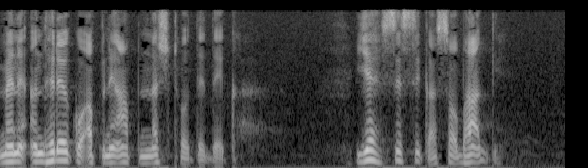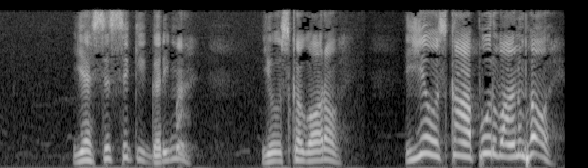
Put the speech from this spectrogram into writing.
मैंने अंधेरे को अपने आप नष्ट होते देखा। यह शिष्य का सौभाग्य यह शिष्य की गरिमा है। यह उसका गौरव है। यह उसका अपूर्व अनुभव है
